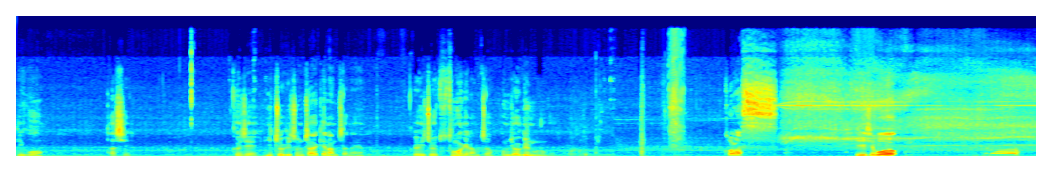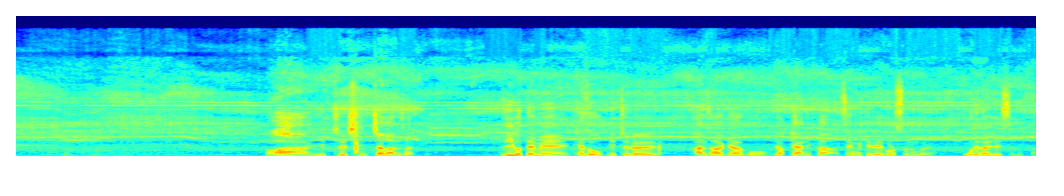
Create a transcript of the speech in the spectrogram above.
끼고 다시. 그 이제 이쪽이 좀 짧게 남잖아요. 그리고 이쪽이 두툼하게 남죠. 그럼 여길 무는 거예요. 걸었어. 25. 25. 와, 입질 진짜 간살. 그래서 이것 때문에 계속 입질을 간사하게 하고 옅게 하니까 생미끼를 일부러 쓰는 거예요. 오래 달려 있으니까.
